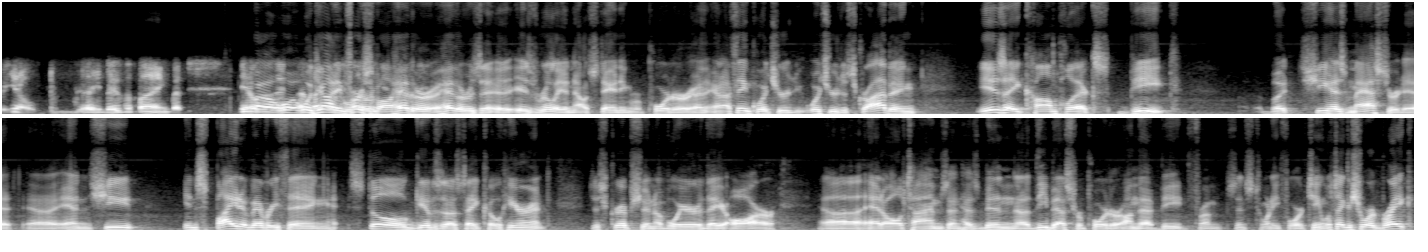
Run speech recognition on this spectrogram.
you know, they do the thing. But you know, well, well, well Johnny. First of all, Heather Heather is a, is really an outstanding reporter, and, and I think what you're what you're describing is a complex beat but she has mastered it, uh, and she, in spite of everything, still gives us a coherent description of where they are uh, at all times, and has been uh, the best reporter on that beat from since 2014. We'll take a short break.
